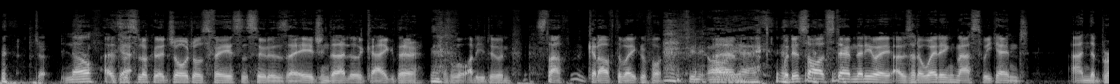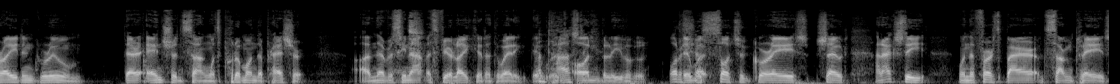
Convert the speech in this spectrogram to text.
no. I was Okay. just looking at Jojo's face as soon as uh, Adrian did that little gag there. I was like, what are you doing? Stop. Get off the microphone. Um, oh, yeah. but this all stemmed anyway. I was at a wedding last weekend and the bride and groom, their entrance song was "Put Put 'em Under Pressure. I've never seen atmosphere like it at the wedding. It Fantastic. was unbelievable. What a it was such a great shout. And actually, when the first bar of the song played,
